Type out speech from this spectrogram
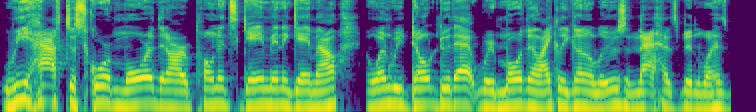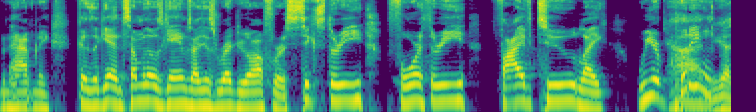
we have to score more than our opponents game in and game out. And when we don't do that, we're more than likely going to lose. And that has been what has been happening. Because again, some of those games I just read you off were 6 3, 4 3, 5 2. Like we are God, putting are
